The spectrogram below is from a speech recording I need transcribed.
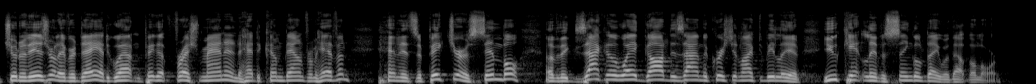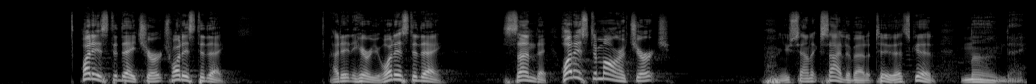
The children of Israel every day had to go out and pick up fresh manna and it had to come down from heaven. And it's a picture, a symbol of exactly the way God designed the Christian life to be lived. You can't live a single day without the Lord. What is today, church? What is today? I didn't hear you. What is today? Sunday. What is tomorrow, church? You sound excited about it too. That's good. Monday.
